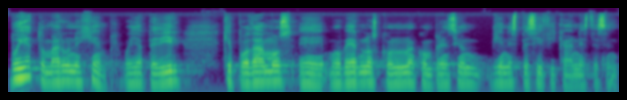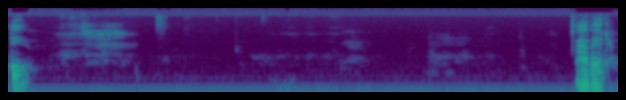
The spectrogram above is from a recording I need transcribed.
Voy a tomar un ejemplo, voy a pedir que podamos eh, movernos con una comprensión bien específica en este sentido. A ver.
